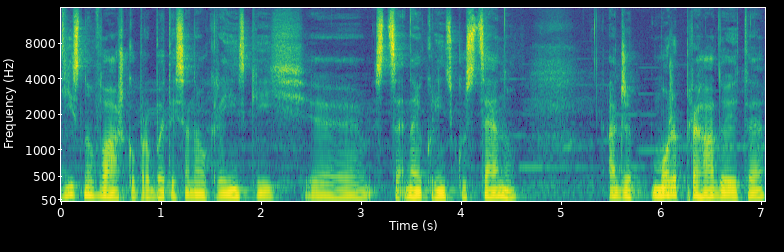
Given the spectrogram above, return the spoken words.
дійсно важко пробитися на, український, е, на українську сцену. Адже, може, пригадуєте,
